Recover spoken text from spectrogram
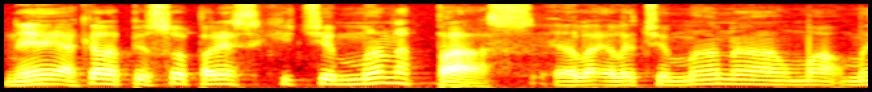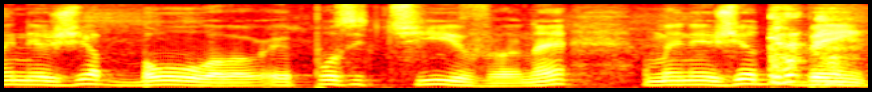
né, aquela pessoa parece que te emana paz, ela, ela te emana uma, uma energia boa, é, positiva, né, uma energia do bem.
